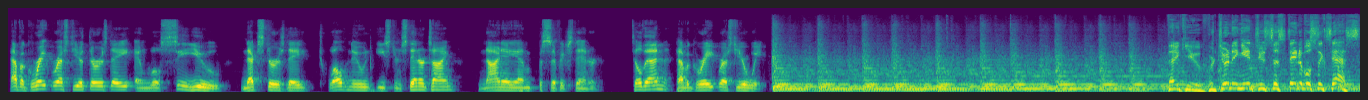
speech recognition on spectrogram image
Have a great rest of your Thursday, and we'll see you next Thursday, 12 noon Eastern Standard Time, 9 a.m. Pacific Standard. Till then, have a great rest of your week. Thank you for tuning in to Sustainable Success.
